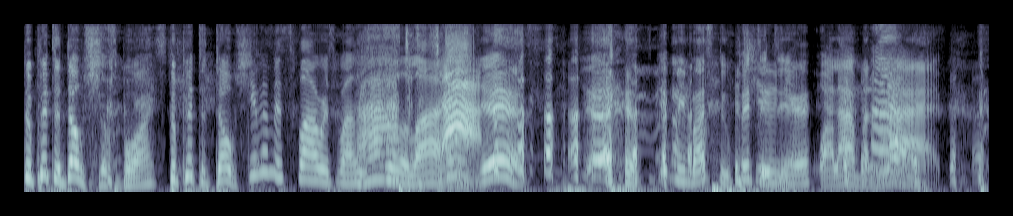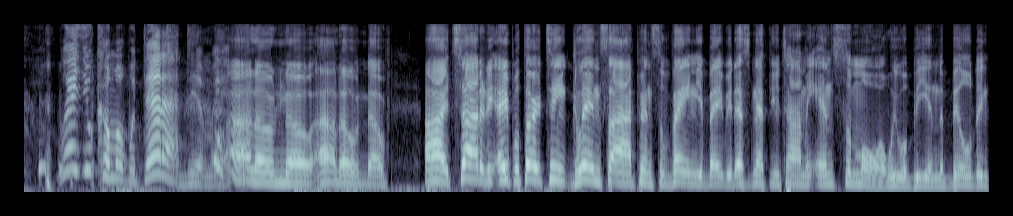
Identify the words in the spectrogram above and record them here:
Stupidocious, boy. Stupidocious. Give him his flowers while he's Ah, still alive. ah. Yes. Yes. Give me my stupidity Junior. while I'm alive. Where you come up with that idea, man? I don't know. I don't know. All right, Saturday, April 13th, Glenside, Pennsylvania, baby. That's Nephew Tommy and some more. We will be in the building,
